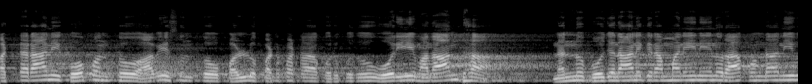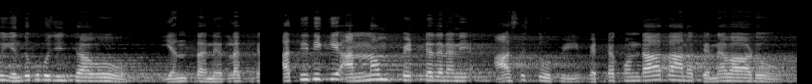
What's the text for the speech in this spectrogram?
పట్టరాని కోపంతో ఆవేశంతో పళ్ళు పటపట కొరుకుతూ ఓరి మదాంధ నన్ను భోజనానికి రమ్మని నేను రాకుండా నీవు ఎందుకు భుజించావు? ఎంత నిర్లక్ష్యం అతిథికి అన్నం పెట్టెదనని ఆశ చూపి పెట్టకుండా తాను తిన్నవాడు.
